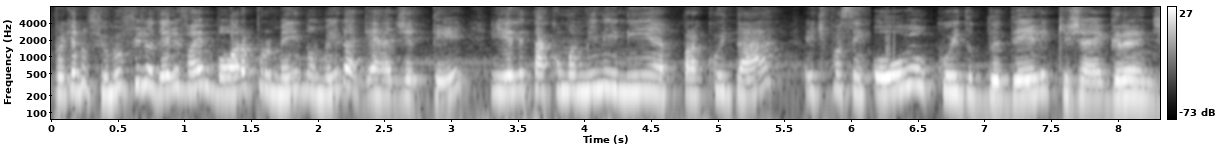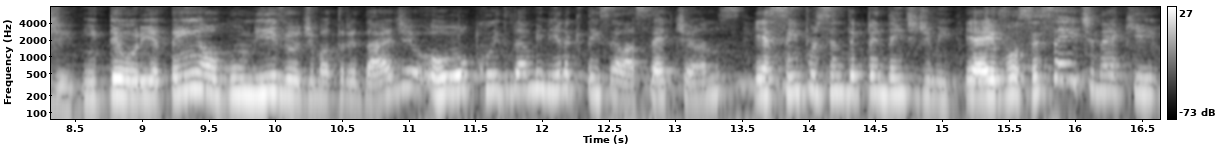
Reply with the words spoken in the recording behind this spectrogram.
Porque no filme o filho dele vai embora por meio, no meio da guerra de ET e ele tá com uma menininha pra cuidar. E tipo assim, ou eu cuido do- dele, que já é grande, em teoria tem algum nível de maturidade, ou eu cuido da menina que tem, sei lá, 7 anos e é 100% dependente de mim. E aí você sente, né, que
